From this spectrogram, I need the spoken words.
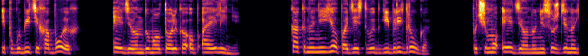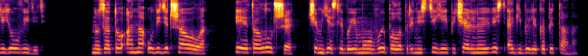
и погубить их обоих, Эдион думал только об Айлине. Как на нее подействует гибель друга? Почему Эдиону не суждено ее увидеть? Но зато она увидит Шаола, и это лучше, чем если бы ему выпало принести ей печальную весть о гибели капитана.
